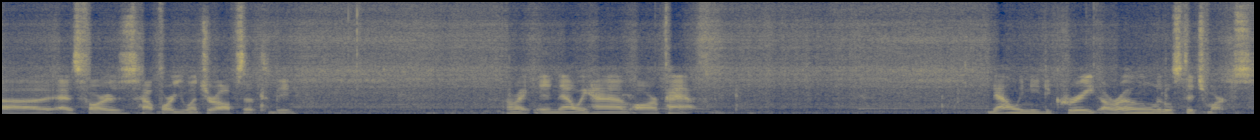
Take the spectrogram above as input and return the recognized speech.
uh, as far as how far you want your offset to be all right, and now we have our path. Now we need to create our own little stitch marks.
